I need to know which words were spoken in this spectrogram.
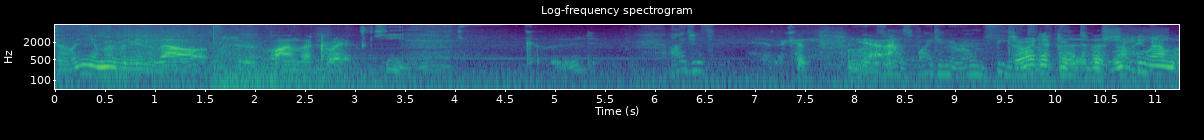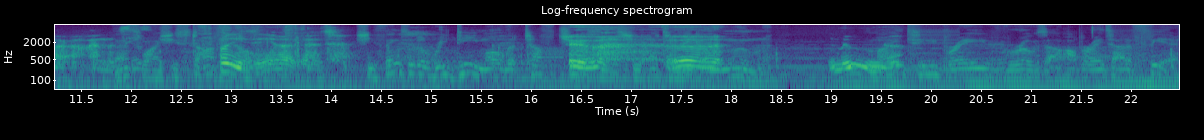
so when you're moving in and out to find the correct key code, I just. I can, yeah. fighting her own feelings right if, there- uh, if there's nothing around there, then it's That's easy. why she starts. Not easy, but it's She thinks it'll redeem all the tough choices she had to make on the moon. moon. Mighty brave Rosa operates out of fear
